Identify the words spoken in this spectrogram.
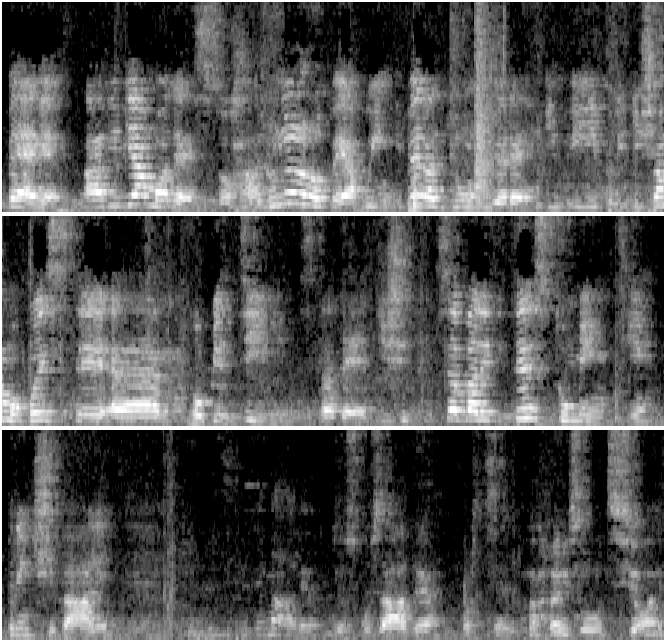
Bene, arriviamo adesso all'Unione Europea, quindi per raggiungere i, i, diciamo, questi eh, obiettivi strategici si avvale di tre strumenti principali. Male? Scusate, forse la risoluzione.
